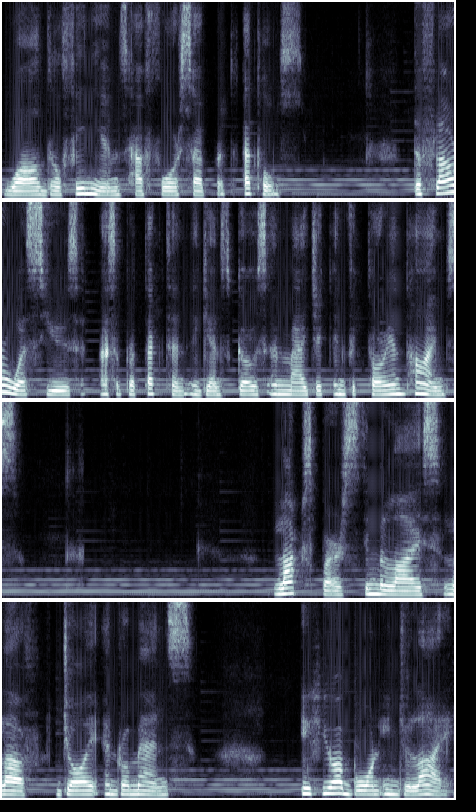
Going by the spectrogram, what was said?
while delphiniums have four separate petals. The flower was used as a protectant against ghosts and magic in Victorian times. Larkspurs symbolize love, joy, and romance. If you are born in July,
